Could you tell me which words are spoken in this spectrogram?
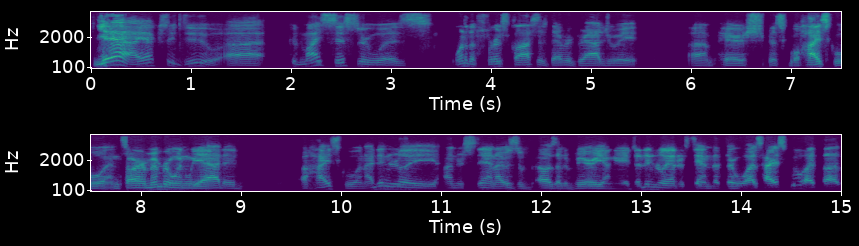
Yeah, I actually do. Uh, cause my sister was one of the first classes to ever graduate um, Parish Episcopal High School, and so I remember when we added a high school, and I didn't really understand. I was I was at a very young age. I didn't really understand that there was high school. I thought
